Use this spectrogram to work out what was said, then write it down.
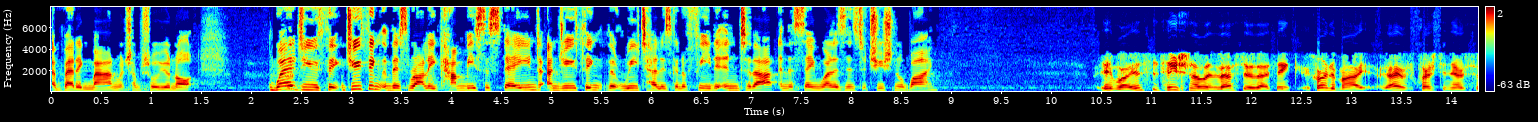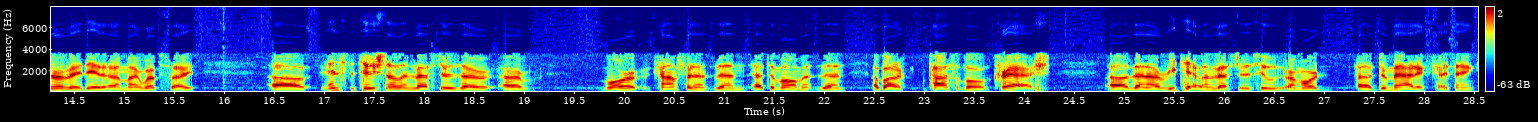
a betting man, which I'm sure you're not, where do you think, do you think that this rally can be sustained? And do you think that retail is going to feed into that in the same way as institutional buying? It, well, institutional investors, I think, according to my, I have questionnaire survey data on my website. Uh, institutional investors are, are more confident than at the moment than about a possible crash uh, than our retail investors, who are more uh, dramatic, I think.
